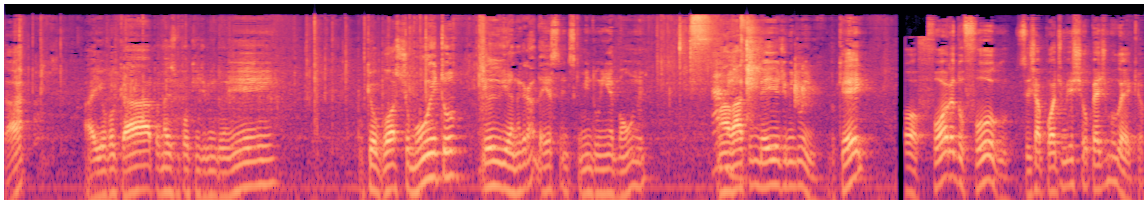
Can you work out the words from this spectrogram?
tá? Aí eu vou cá para mais um pouquinho de amendoim, porque eu gosto muito. E a Liliana agradece, né? Diz que amendoim é bom, né? Uma lata e meia de amendoim, ok? Ó, fora do fogo, você já pode mexer o pé de moleque, ó.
